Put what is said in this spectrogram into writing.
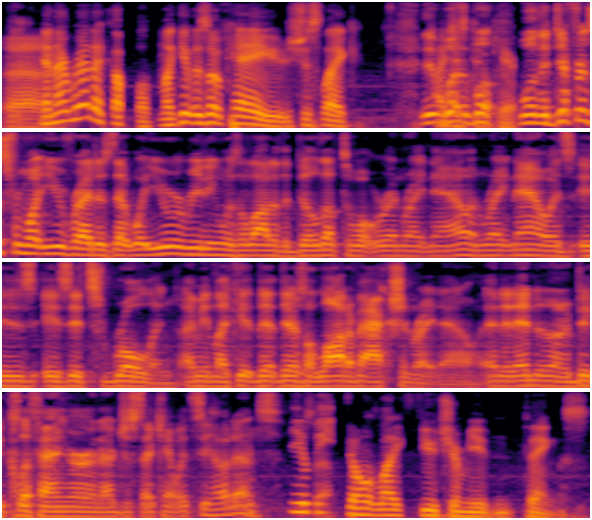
Uh, and I read a couple of them. Like it was okay. It's just like I well, just didn't well, care. well, the difference from what you've read is that what you were reading was a lot of the build up to what we're in right now, and right now is is is it's rolling. I mean, like it, there's a lot of action right now, and it ended on a big cliffhanger, and I just I can't wait to see how it ends. really So. don't like future mutant things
